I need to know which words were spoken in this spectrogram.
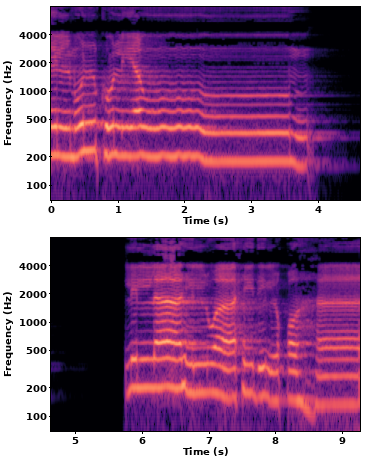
الملك اليوم لله الواحد القهار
